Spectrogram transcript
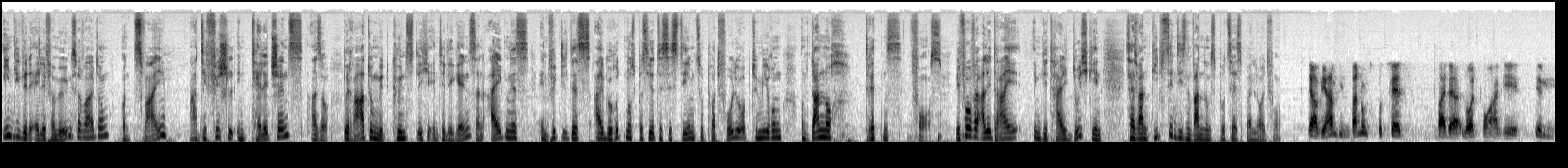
individuelle Vermögensverwaltung und zwei Artificial Intelligence, also Beratung mit künstlicher Intelligenz, ein eigenes entwickeltes algorithmusbasiertes System zur Portfoliooptimierung und dann noch drittens Fonds. Bevor wir alle drei im Detail durchgehen, seit wann gibt es denn diesen Wandlungsprozess bei Lloydfonds? Ja, wir haben diesen Wandlungsprozess bei der Lloydfonds AG im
